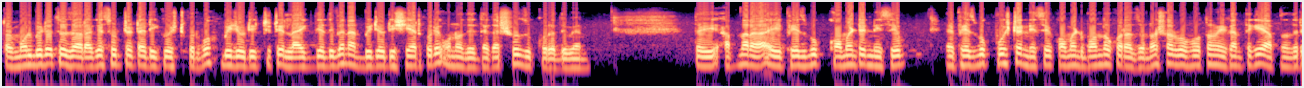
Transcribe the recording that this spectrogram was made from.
তো মূল ভিডিওতে যাওয়ার আগে ছোট্ট একটা রিকোয়েস্ট করব। ভিডিওটি একটি লাইক দিয়ে দিবেন আর ভিডিওটি শেয়ার করে অন্যদের দেখার সুযোগ করে দিবেন। তাই আপনারা এই ফেসবুক কমেন্টের নিচে ফেসবুক পোস্টের নিচে কমেন্ট বন্ধ করার জন্য সর্বপ্রথম এখান থেকে আপনাদের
